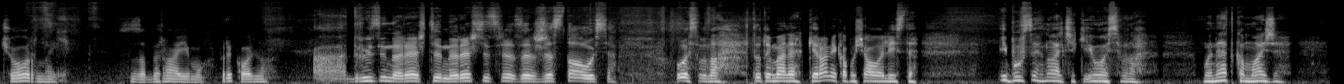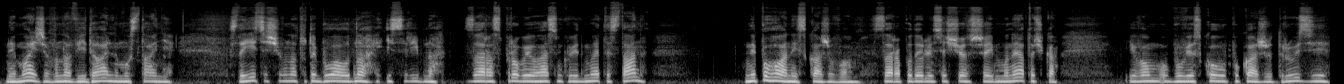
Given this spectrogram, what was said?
Чорний. Забираємо. Прикольно. А, друзі, нарешті, нарешті це, вже сталося. Ось вона. Тут у мене кераміка почала лізти. І був сигнальчик, і ось вона. Монетка майже, не майже, вона в ідеальному стані. Здається, що вона тут була одна і срібна. Зараз спробую гасенько відмити стан. Непоганий, скажу вам. Зараз подивлюся, що ще й монеточка, і вам обов'язково покажу. Друзі,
